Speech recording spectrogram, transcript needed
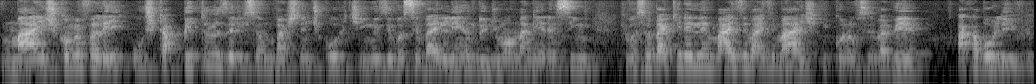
mas como eu falei, os capítulos eles são bastante curtinhos e você vai lendo de uma maneira assim, que você vai querer ler mais e mais e mais, e quando você vai ver, acabou o livro.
